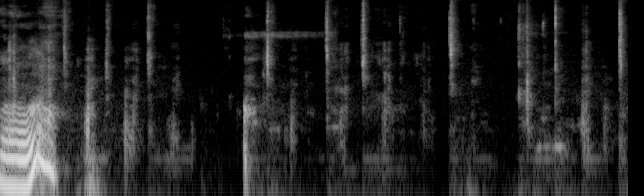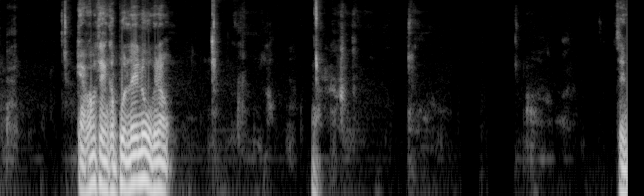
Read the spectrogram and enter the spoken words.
อืม แกงข้าวเส้นกับปุ่นเลยนู่พี่น้องเส้น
